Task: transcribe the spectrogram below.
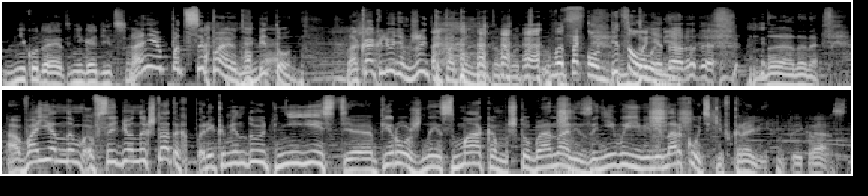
Никуда это не годится. Они подсыпают в бетон. А как людям жить-то потом в этом вот? Вот таком бетоне, доме. да-да-да. Да, да, да. А военным в Соединенных Штатах рекомендуют не есть э, пирожные с маком, чтобы анализы не выявили наркотики в крови. Прекрасно.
